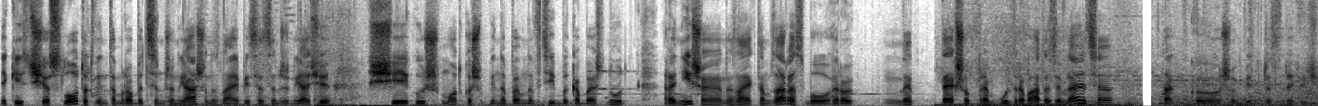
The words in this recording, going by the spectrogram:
Якийсь ще слот, от він там робить Синджин'я, що не знаю, після Синджин'я чи ще якусь шмотку, щоб він, напевно, в цій БКБ. Ну, раніше, не знаю, як там зараз, бо герой не те, що прям ультра багато з'являється. Так, о, що від 33 чи ні?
